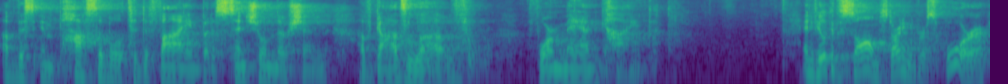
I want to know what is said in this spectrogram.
of this impossible to define but essential notion of God's love for mankind. And if you look at the psalm, starting in verse 4,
